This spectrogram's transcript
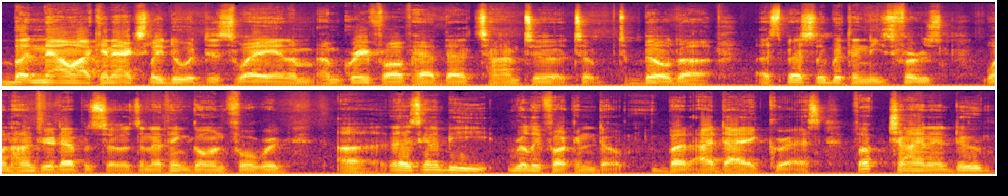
but now I can actually do it this way, and I'm, I'm grateful I've had that time to, to, to build up, especially within these first 100 episodes. And I think going forward, uh, that's gonna be really fucking dope. But I digress. Fuck China, dude.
